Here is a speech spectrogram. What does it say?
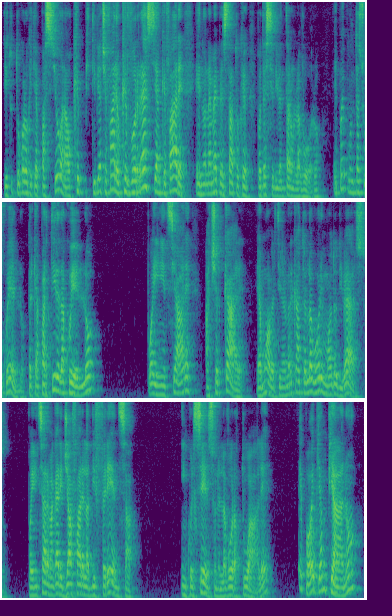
di tutto quello che ti appassiona o che ti piace fare o che vorresti anche fare e non hai mai pensato che potesse diventare un lavoro e poi punta su quello, perché a partire da quello puoi iniziare a cercare e a muoverti nel mercato del lavoro in modo diverso. Puoi iniziare magari già a fare la differenza in quel senso nel lavoro attuale e poi pian piano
